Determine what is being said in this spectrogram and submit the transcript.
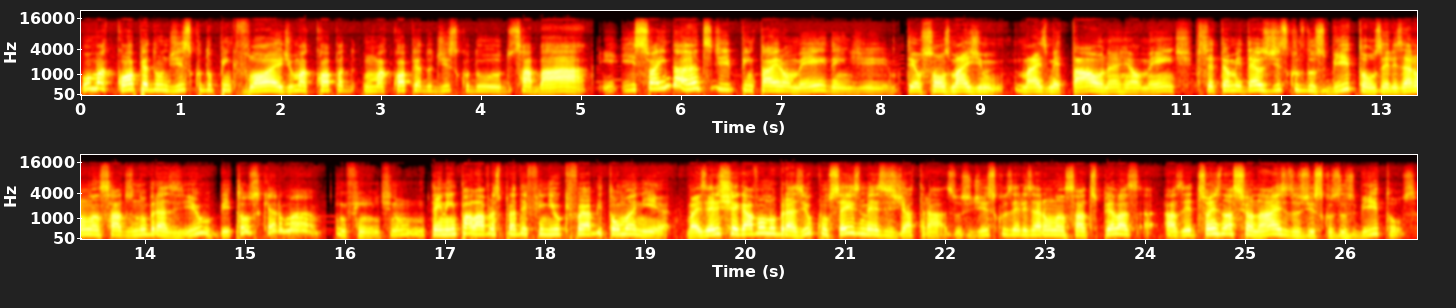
uma cópia de um disco do Pink Floyd, uma, copa, uma cópia do disco do, do Sabá, e isso ainda antes de pintar Iron Maiden, de ter os sons mais, de, mais metal, né, realmente. Pra você ter uma ideia, os discos dos Beatles, eles eram lançados no Brasil, Beatles que era uma... Enfim, a gente não tem nem palavras para definir o que foi a Beatlemania. Mas eles chegavam no Brasil com seis meses de atraso. Os discos, eles eram lançados pelas... As edições nacionais dos discos dos Beatles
